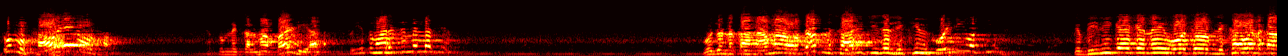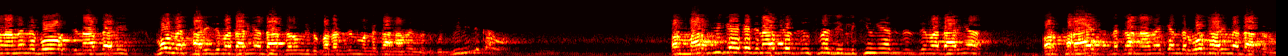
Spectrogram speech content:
تم اٹھاؤ یا نہ اٹھاؤ؟ تم نے کلمہ پڑھ لیا تو یہ تمہارے ذمہ لگ گیا۔ وہ جو نکاح نامہ ہوتا اس میں ساری چیزیں لکھی ہوئی کوئی نہیں ہوتی۔ کہ بیوی کہہ کہ نہیں، وہ جو لکھا ہوا نکاح نامے میں، وہ جناب داری وہ میں ساری ذمہ داریاں ادا کروں گی تو پتہ دن وہ نکاح نامے میں تو کچھ بھی نہیں لکھا ہوا۔ اور مرد بھی کہہ کہ جناب جو اس میں لکھی ہوئی ہیں ذمہ داریاں اور فرائض نکاح نامے کے اندر وہ ساری میں ادا کروں۔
